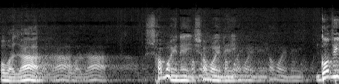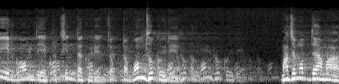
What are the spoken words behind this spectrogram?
ও বাজার, সময় নেই সময় নেই। গভীর মন দিয়ে একটু চিন্তা করেন, চোখটা বন্ধ করেন। মাঝে মধ্যে আমার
